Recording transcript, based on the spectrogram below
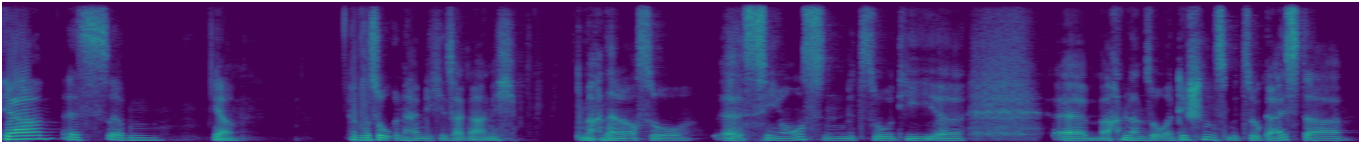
ja, es, ähm, ja, so unheimlich ist er gar nicht. Die machen dann auch so äh, Seancen mit so, die äh, äh, machen dann so Auditions mit so Geister,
